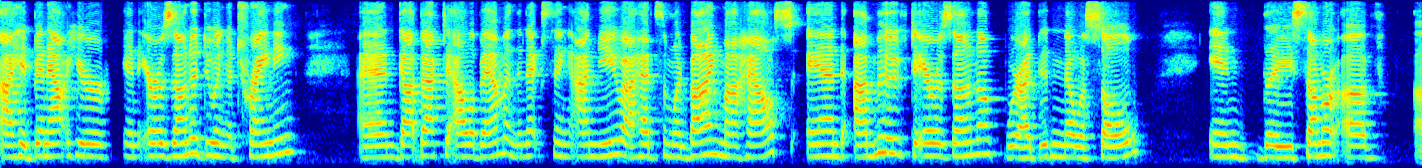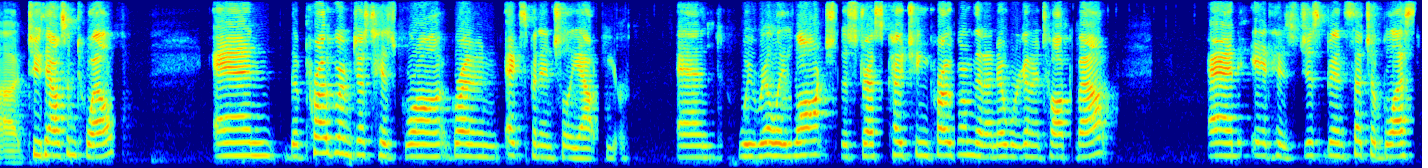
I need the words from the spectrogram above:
I had been out here in Arizona doing a training and got back to Alabama. And the next thing I knew, I had someone buying my house, and I moved to Arizona where I didn't know a soul in the summer of uh, 2012. And the program just has grown, grown exponentially out here and we really launched the stress coaching program that I know we're going to talk about. And it has just been such a blessing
